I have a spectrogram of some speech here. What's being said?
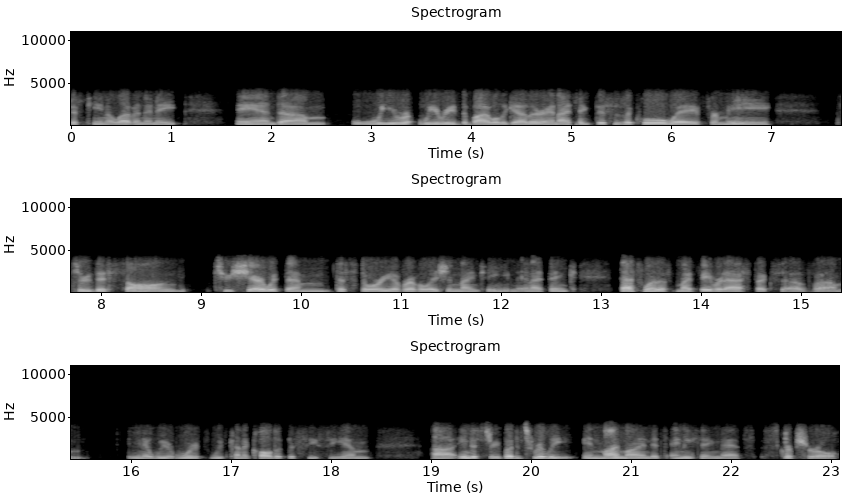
15, 11, and 8, and um, we re- we read the Bible together. And I think this is a cool way for me, through this song, to share with them the story of Revelation 19. And I think that's one of the, my favorite aspects of, um, you know, we, we're, we've kind of called it the CCM uh, industry, but it's really, in my mind, it's anything that's scriptural,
